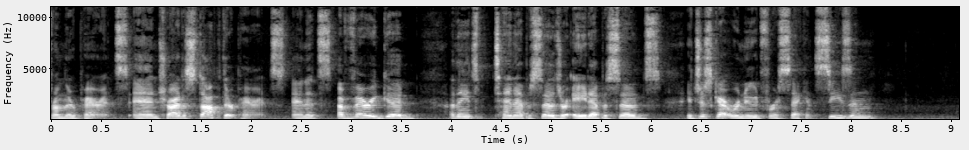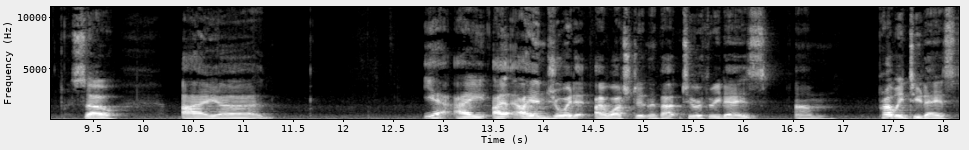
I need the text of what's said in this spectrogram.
from their parents and try to stop their parents. And it's a very good, I think it's 10 episodes or 8 episodes. It just got renewed for a second season. So I, uh, yeah, I, I, I enjoyed it. I watched it in about two or three days, um, probably two days,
